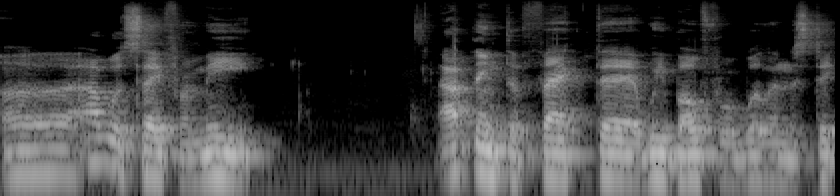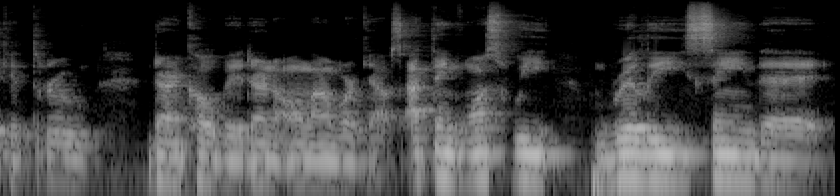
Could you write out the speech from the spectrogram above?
Uh, I would say for me, I think the fact that we both were willing to stick it through during COVID, during the online workouts. I think once we really seen that,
